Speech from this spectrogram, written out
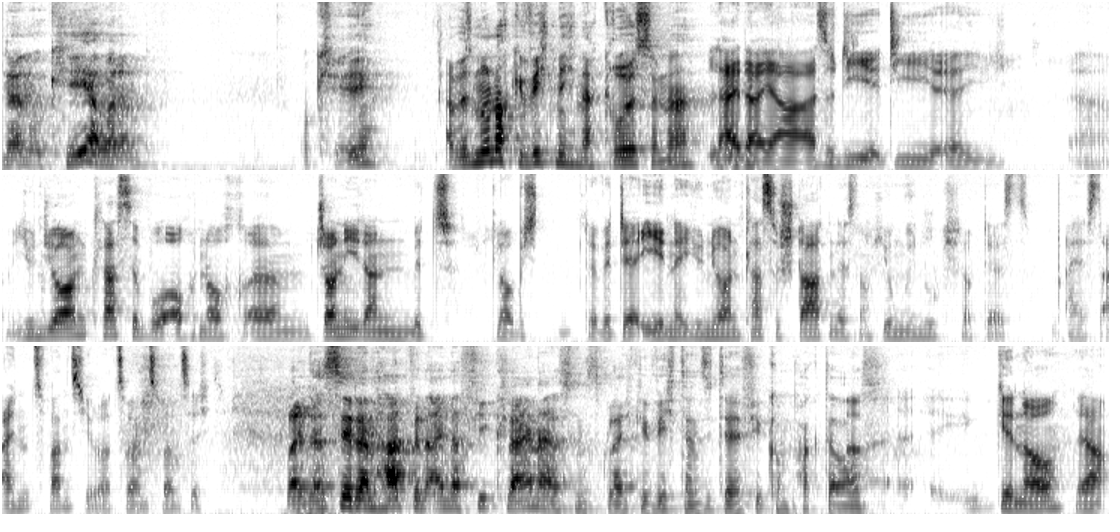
dann okay, aber dann. Okay. Aber es ist nur noch Gewicht, nicht nach Größe, ne? Leider ja. Also die, die äh, Juniorenklasse, wo auch noch ähm, Johnny dann mit, glaube ich, der wird ja eh in der Juniorenklasse starten, der ist noch jung genug. Ich glaube, der ist erst 21 oder 22. Weil das ist ja dann hart, wenn einer viel kleiner ist und das gleiche Gewicht, dann sieht der ja viel kompakter aus. Genau, ja.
